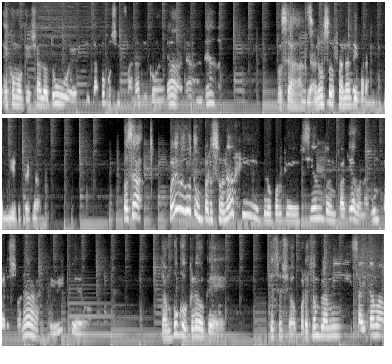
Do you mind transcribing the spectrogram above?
es como que ya lo tuve y tampoco soy fanático de nada, nada, nada. O sea, si no sos fanático. claro. O sea, por ahí me gusta un personaje, pero porque siento empatía con algún personaje, ¿viste? tampoco creo que, qué sé yo, por ejemplo a mí Saitama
